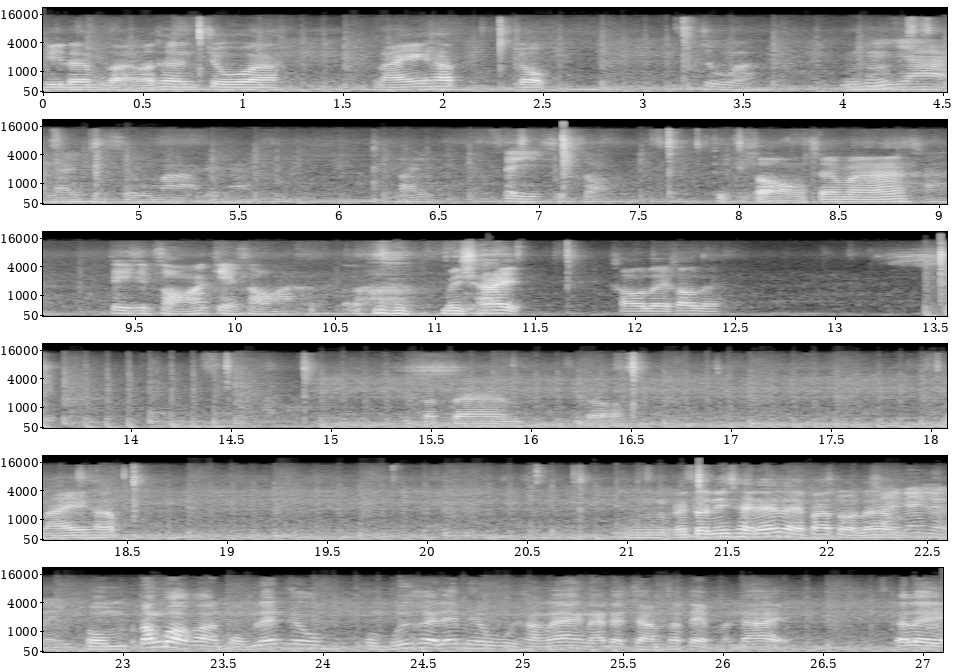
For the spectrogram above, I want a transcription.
พี่เริ่มก่อนเขาเทิร์นจัวไลท์ครับ จบจัวอือฮึย่าไลท์จะเซลมาเลยนะไลท์ตีสิบสองสิบสองใช่ไหมใช่ ตีสิบสองก็เกรดสองอะไม่ใช่ เข้าเลยเข้าเลยสแตนดอกไลท์ครับอืมไอตัวนี้ใช้ได้เลยป่ะตัวเริ่ม ใช้ได้เลยผมต้องบอกก่อนผมเล่นเทลผมเพิ่งเคยเล่นเทลครั้งแรกนะ แต่จำสเต็ปมันได้ ก็เลย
